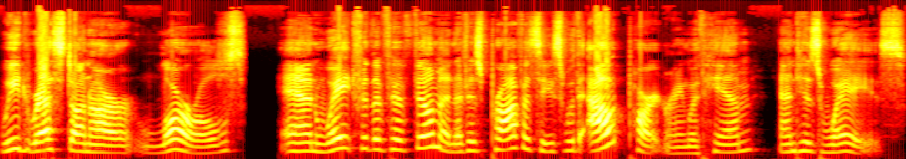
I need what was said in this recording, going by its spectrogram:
we'd rest on our laurels and wait for the fulfillment of his prophecies without partnering with him and his ways.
